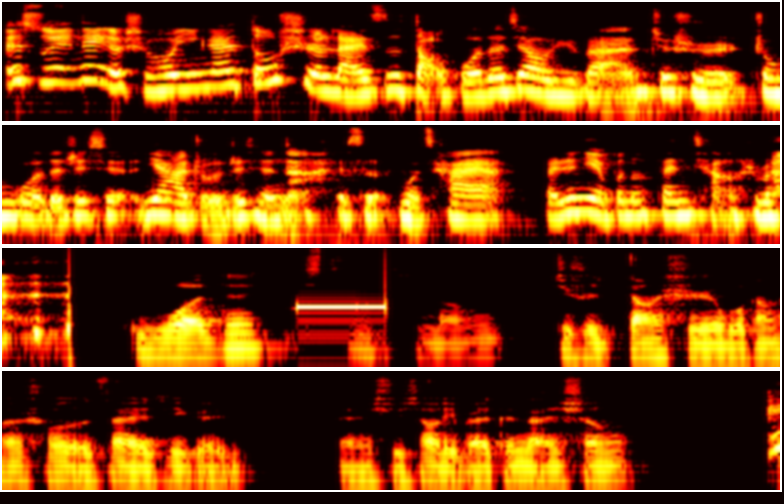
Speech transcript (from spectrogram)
哎，所以那个时候应该都是来自岛国的教育吧？就是中国的这些亚洲这些男孩子，我猜啊，反正你也不能翻墙，是吧？我的性启蒙就是当时我刚才说的，在这个嗯学校里边跟男生，哎，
